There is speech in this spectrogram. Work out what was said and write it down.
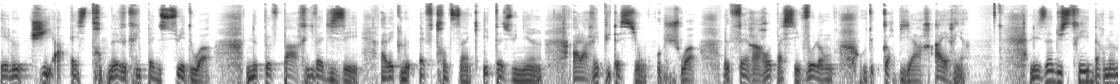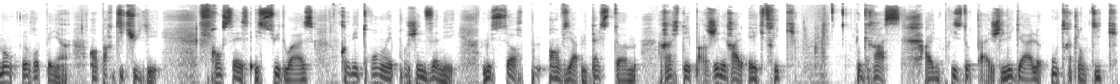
et le JAS-39 Gripen suédois ne peuvent pas rivaliser avec le F-35 états-unien à la réputation au choix de fer à repasser volant ou de corbillard aérien. Les industries d'armement européens, en particulier françaises et suédoises, connaîtront dans les prochaines années le sort peu enviable d'Alstom, racheté par General Electric grâce à une prise d'otage légale outre-Atlantique.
